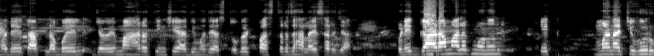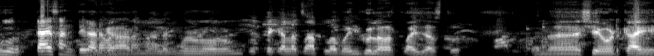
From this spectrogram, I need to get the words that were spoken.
मध्ये एक आपला बैल ज्यावेळी महारथींच्या यादीमध्ये असतो गट तर झालाय सर्जा पण एक गाडा मालक म्हणून एक मनाची हुरहुर. काय सांगते गाडा मालक? गाडा मालक म्हणून वरून प्रत्येकालाच आपला बैल गुलाबात पाहिजे असतो. पण अं, शेवट काय आहे?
